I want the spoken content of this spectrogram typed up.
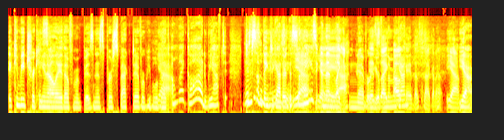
It can be tricky It's in LA though from a business perspective where people will be like, Oh my God, we have to do something together. amazing. This is amazing. yeah, and then yeah, like never it's hear like from them again. okay, that's not gonna happen. Yeah. Yeah.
